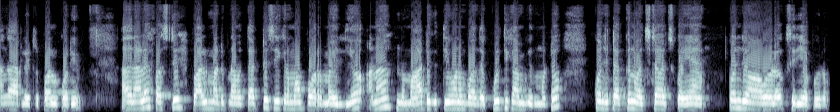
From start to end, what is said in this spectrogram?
அங்க அரை லிட்டர் பால் குறையும். அதனால ஃபர்ஸ்ட் பால் மாட்டுக்கு நம்ம தட்டு சீக்கிரமா போடுறோமோ இல்லையோ ஆனா இந்த மாட்டுக்கு தீவனம் அந்த குளுத்தி காமிக்கிறது மட்டும் கொஞ்சம் டக்குன்னு வச்சுட்டா வச்சுக்கோயேன் கொஞ்சம் ஓரளவுக்கு சரியா போயிடும்.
